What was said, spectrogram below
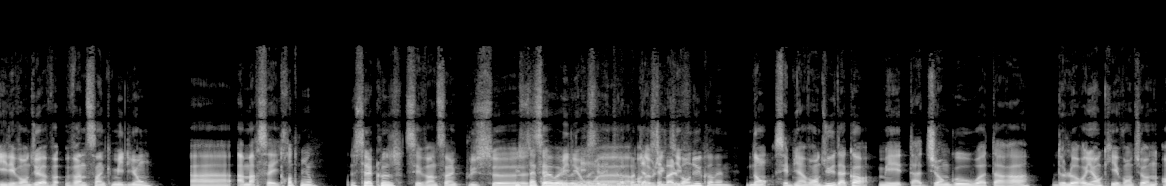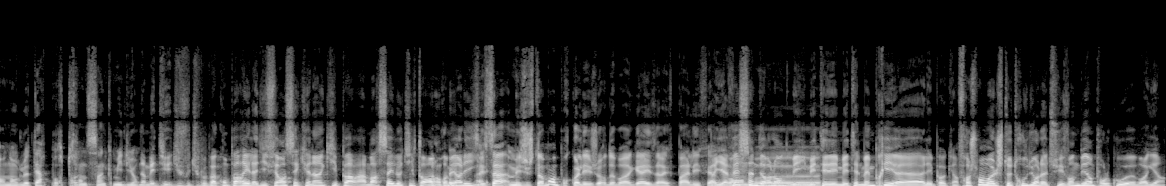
il est vendu à 25 millions à, Marseille. 30 millions. C'est la clause. C'est 25 plus, 7 euh, millions. tu vas pas me dire que c'est mal vendu quand même. Non, c'est bien vendu, d'accord. Mais tu as Django Ouattara de Lorient qui est vendu en, Angleterre pour 35 millions. Non mais tu, tu, peux pas comparer. La différence c'est qu'il y en a un qui part à Marseille, l'autre il part en première ligue. C'est ça. Mais justement, pourquoi les joueurs de Braga ils n'arrivent pas à les faire Il y avait Sunderland, mais ils euh, mettaient, le même prix à, l'époque. Hein. Franchement, moi je te trouve dur là-dessus. Ils vendent bien pour le coup, euh, Braga.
